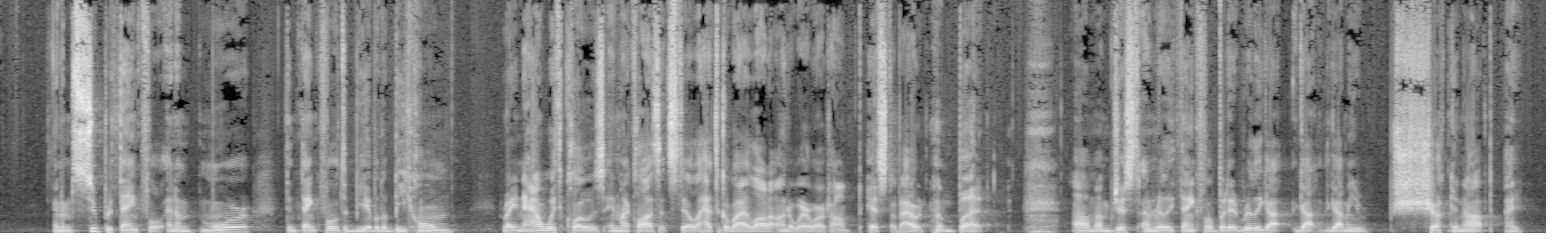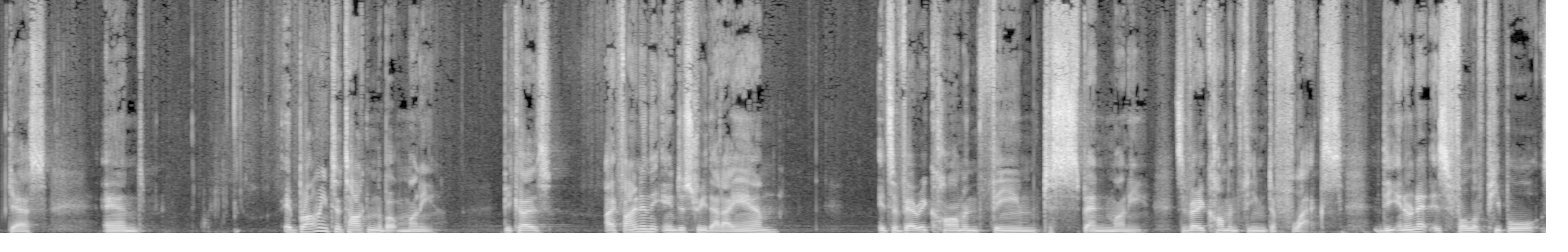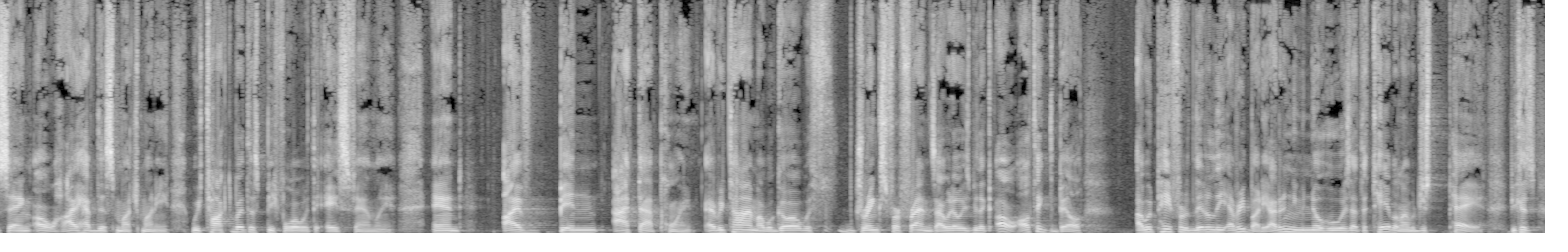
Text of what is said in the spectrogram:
And I'm super thankful. And I'm more than thankful to be able to be home right now with clothes in my closet still. I had to go buy a lot of underwear, which I'm pissed about, but um, I'm just I'm really thankful. But it really got got got me shooken up, I guess, and it brought me to talking about money because I find in the industry that I am it's a very common theme to spend money. It's a very common theme to flex. The internet is full of people saying, Oh, I have this much money. We've talked about this before with the Ace family. And I've been at that point. Every time I would go out with drinks for friends, I would always be like, Oh, I'll take the bill. I would pay for literally everybody. I didn't even know who was at the table, and I would just pay because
